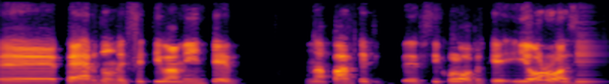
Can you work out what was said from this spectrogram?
ehm, perdono effettivamente una parte p ehm, psicolo perché gli horror asiatici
